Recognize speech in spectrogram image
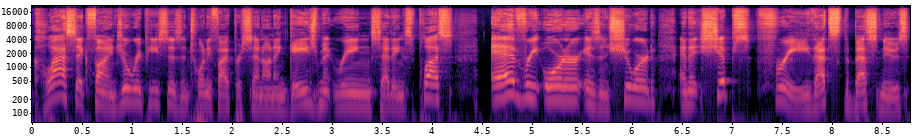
classic fine jewelry pieces and 25% on engagement ring settings. Plus, every order is insured and it ships free. That's the best news.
